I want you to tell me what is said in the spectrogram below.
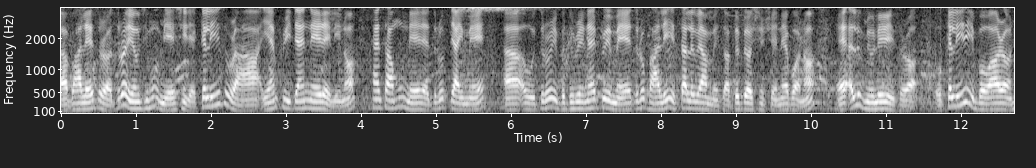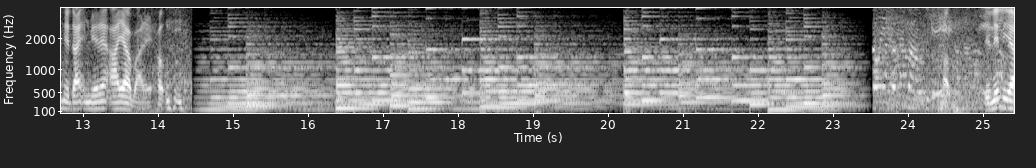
အဲဘာလဲဆိုတော့သူတို့ယုံကြည်မှုအမြဲရှိတယ်ကလေးဆိုတာကအရန် pretend နဲတယ်လေနော်ဟန်ဆောင်မှုနဲတယ်သူတို့ပြိုင်မယ်အာဟိုသူတို့တွေဘယ်သူတွေနဲ့တွေ့မယ်သူတို့ဘာလေးဆက်လုပ်ရမယ်ဆိုတော့ပျော်ပျော်ရွှင်ရွှင်နဲ့ပေါ့နော်အဲအဲ့လိုမျိုးလေးတွေဆိုတော့ဟိုကလေးတွေပေါ်ကတော့နှစ်တိုင်းအမြဲတမ်းအားရပါတယ်ဟုတ် ဒီနေ့လေးက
